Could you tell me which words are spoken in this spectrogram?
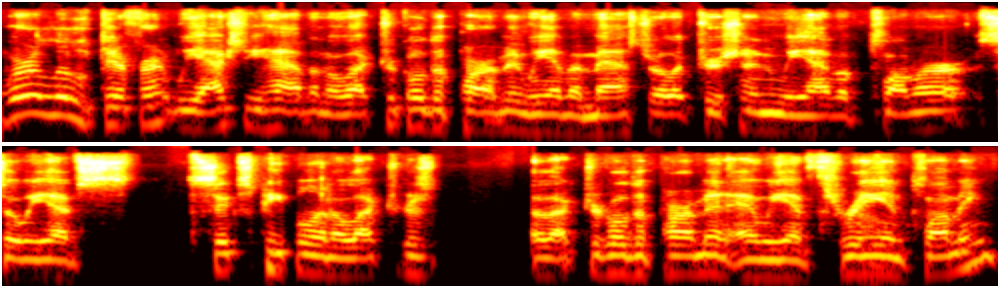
we're a little different. We actually have an electrical department. We have a master electrician. We have a plumber. So we have six people in electric electrical department, and we have three in plumbing.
